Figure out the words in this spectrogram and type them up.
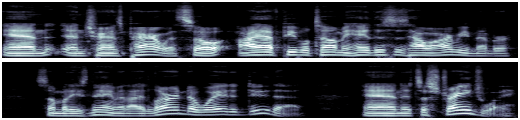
and and transparent with. So I have people tell me, "Hey, this is how I remember somebody's name," and I learned a way to do that. And it's a strange way.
